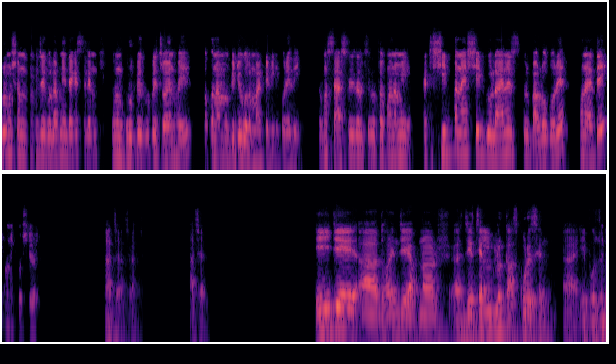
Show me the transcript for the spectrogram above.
প্রমোশন যেগুলো আপনি দেখেছিলেন গ্রুপে গ্রুপে জয়েন হয়ে তখন আমি ভিডিওগুলো মার্কেটিং করে দিই। তখন সার্চ রেজাল্ট তখন আমি একটা শিট বানাই শিটগুলো অ্যানালাইজ করে ভালো করে ওনার দেই অনেক খুশি হয়। আচ্ছা আচ্ছা আচ্ছা। আচ্ছা এই যে ধরেন যে আপনার যে চ্যানেলগুলোর কাজ করেছেন এই পর্যন্ত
